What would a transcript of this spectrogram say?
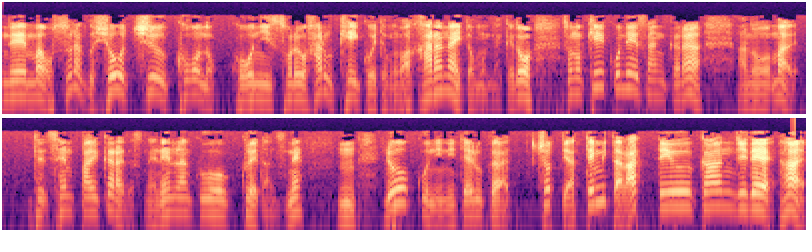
で、まあおそらく小中高の子にそれを春稽古言ってもわからないと思うんだけど、その稽古姉さんから、あの、まあ、で先輩からですね、連絡をくれたんですね。うん。りょうくんに似てるから、ちょっとやってみたらっていう感じで、はい、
